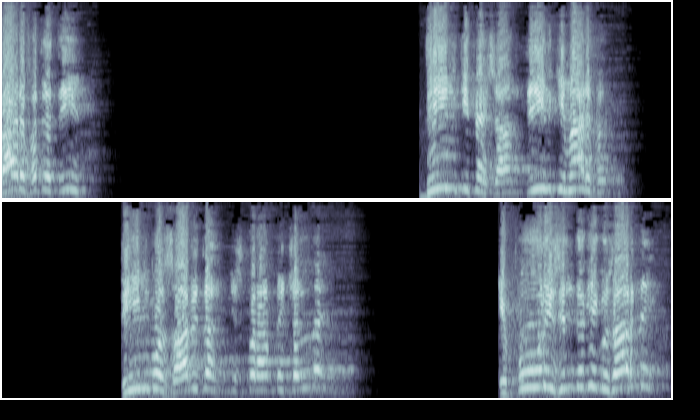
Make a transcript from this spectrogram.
معرفت دین۔ دین کی پہچان، دین کی معرفت۔ دین کو ضابطہ جس پر آپ نے چلنا ہے۔ یہ پوری زندگی گزارنے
